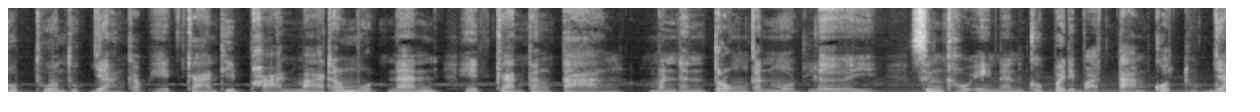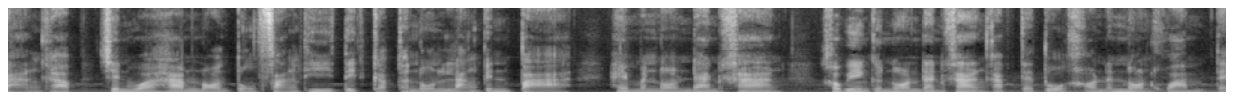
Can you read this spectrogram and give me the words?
ทบทวนทุกอย่างกับเหตุการณ์ที่ผ่านมาทั้งหมดนั้น เหตุการณ์ต่างๆ มันดันตรงกันหมดเลย ซึ่งเขาเองนั้นก็ปฏิบัติตามกฎทุกอย่างครับ เช่นว่าห้ามนอนตรงฝั่งที่ติดกับถนนหลังเป็นป่า ให้มันนอนด้านข้าง เขาเองก็นอนด้านข้างครับ แต่ตัวเขานั้นนอนคว่ำแต่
